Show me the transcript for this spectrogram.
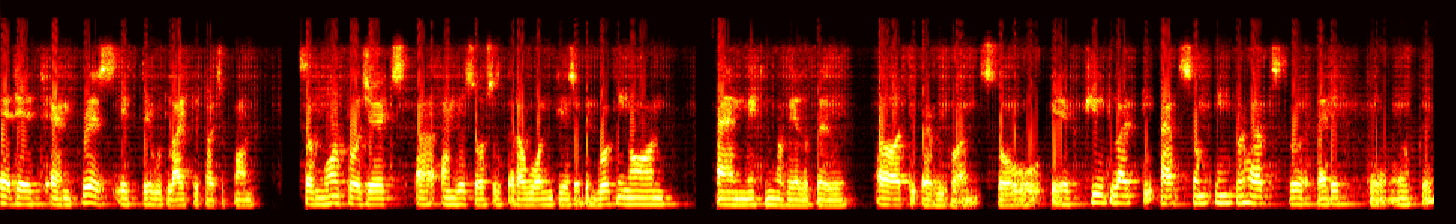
Edith and Chris if they would like to touch upon some more projects uh, and resources that our volunteers have been working on and making available uh, to everyone. So if you'd like to add something, perhaps uh, Edith. Uh, okay.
